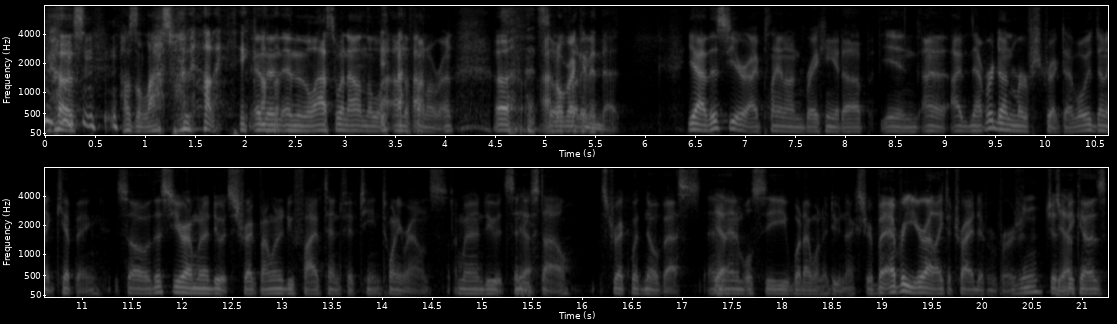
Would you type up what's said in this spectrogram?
how it goes. I was the last one out. I think. And then, the- and then the last one out on the la- on the final run. Uh, that's I don't funny. recommend that. Yeah, this year I plan on breaking it up. In I, I've never done Murph strict. I've always done it kipping. So this year I'm going to do it strict, but I'm going to do 5, 10, 15, 20 rounds. I'm going to do it Cindy Yeah. style, strict with no vests, and Yeah. then we'll see what I want to do next year. But every year I like to try a different version, just Yeah. because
